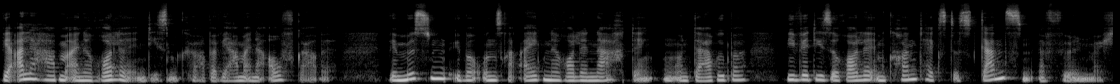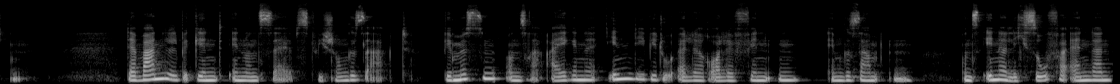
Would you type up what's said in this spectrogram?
Wir alle haben eine Rolle in diesem Körper, wir haben eine Aufgabe. Wir müssen über unsere eigene Rolle nachdenken und darüber, wie wir diese Rolle im Kontext des Ganzen erfüllen möchten. Der Wandel beginnt in uns selbst, wie schon gesagt. Wir müssen unsere eigene individuelle Rolle finden im Gesamten, uns innerlich so verändern,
